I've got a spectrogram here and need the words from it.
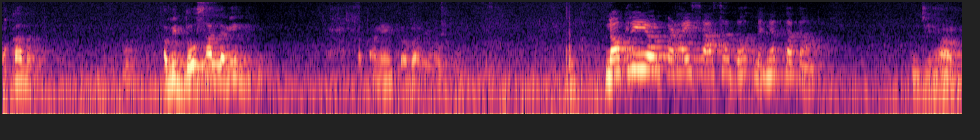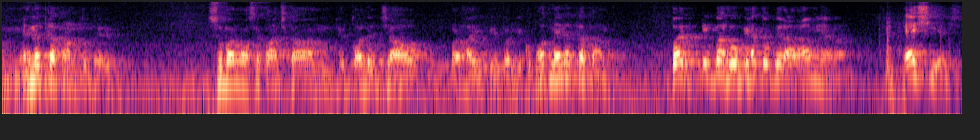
वकालत। अभी दो साल लगेंगे। पता नहीं कब आएगा वो नौकरी और पढ़ाई साथ साथ बहुत मेहनत का काम है। जी हाँ मेहनत का काम तो है। सुबह नौ से पाँच काम फिर कॉलेज जाओ पढ़ाई पेपर लिखो बहुत मेहनत का काम है। पर एक बार हो गया तो फिर आराम ही आराम। ऐश ऐश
